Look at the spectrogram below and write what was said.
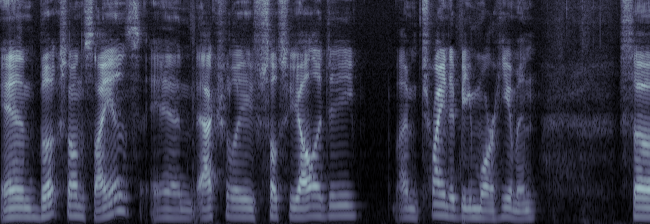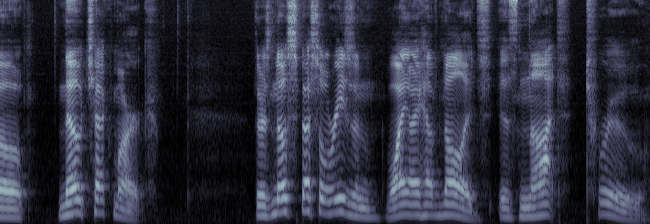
and books on science and actually sociology. I'm trying to be more human. So, no check mark. There's no special reason why I have knowledge is not true.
